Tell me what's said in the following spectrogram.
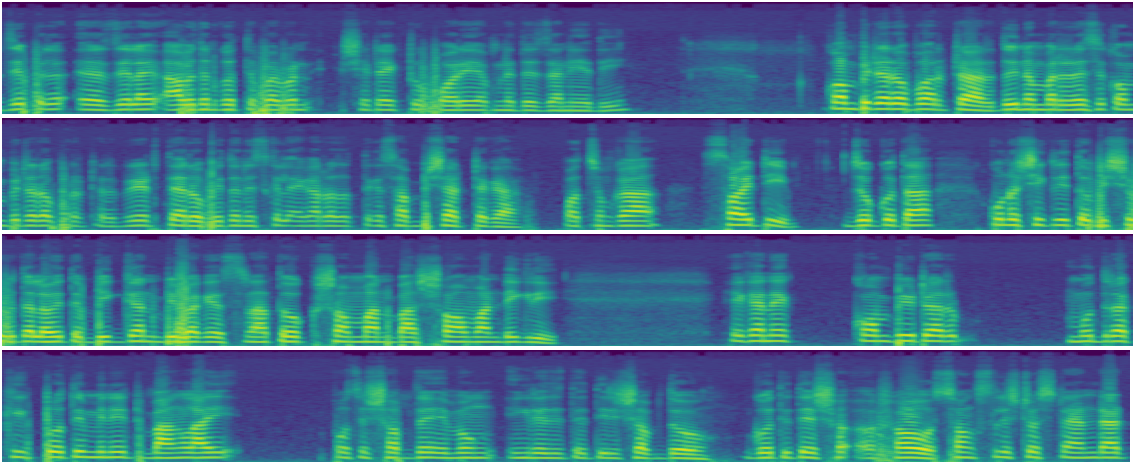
যে- জেলায় আবেদন করতে পারবেন সেটা একটু পরে আপনাদের জানিয়ে দিই। কম্পিউটার অপারেটর, দুই নম্বরে রয়েছে কম্পিউটার অপারেটর, গ্রেড তেরো, বেতন স্কেল এগারো হাজার থেকে ছাব্বিশ হাজার টাকা। পদ সংখ্যা ছয়টি। যোগ্যতা, কোনো স্বীকৃত বিশ্ববিদ্যালয় হইতে বিজ্ঞান বিভাগে স্নাতক, সম্মান বা সমমান ডিগ্রি। এখানে কম্পিউটার মুদ্রাকি প্রতি মিনিট বাংলায় পঁচিশ শব্দ এবং ইংরেজিতে তিরিশ শব্দ? গতিতে সহ সংশ্লিষ্ট স্ট্যান্ডার্ড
